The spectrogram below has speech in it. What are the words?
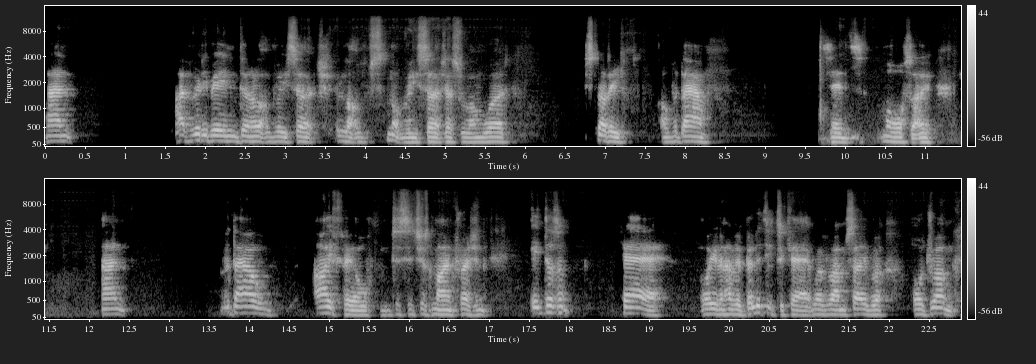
And I've really been doing a lot of research, a lot of, not research, that's the wrong word, study of the Tao since more so. And Tao, I feel, this is just my impression, it doesn't care or even have the ability to care whether I'm sober or drunk.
